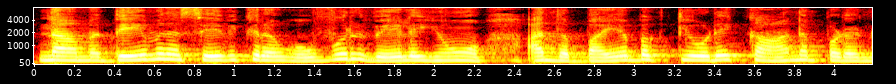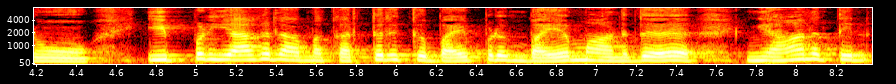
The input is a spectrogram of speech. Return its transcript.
நாம தேவனை சேவிக்கிற ஒவ்வொரு வேலையும் அந்த பயபக்தியோட காணப்படணும். இப்படியாக நாம கர்த்தருக்கு பயப்படும் பயமானது ஞானத்தின்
